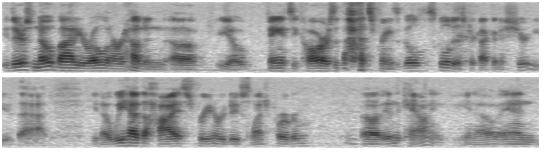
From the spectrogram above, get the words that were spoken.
there's nobody rolling around in, uh, you know, fancy cars at the Hot Springs School, School District. I can assure you that. You know, we have the highest free and reduced lunch program uh, mm-hmm. in the county. You know, and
